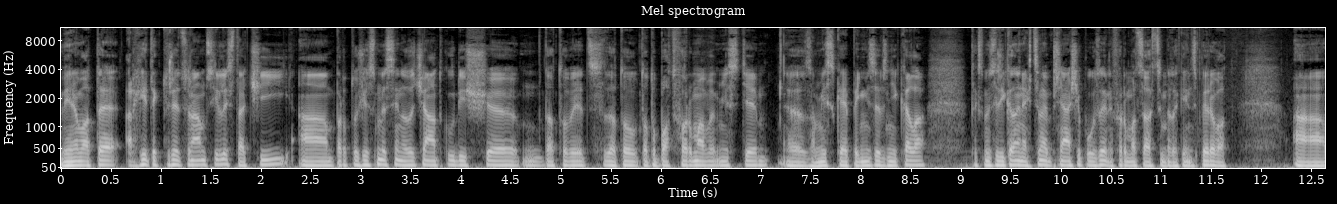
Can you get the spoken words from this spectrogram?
věnovat té architektuře, co nám síly stačí a protože jsme si na začátku, když eh, tato věc, tato, tato platforma ve městě za městské peníze vznikala, tak jsme si říkali, nechceme přinášet pouze informace, ale chceme také inspirovat. A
